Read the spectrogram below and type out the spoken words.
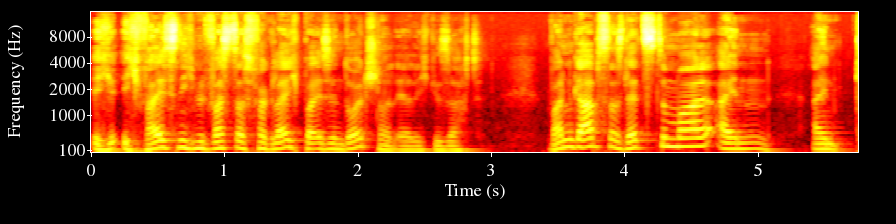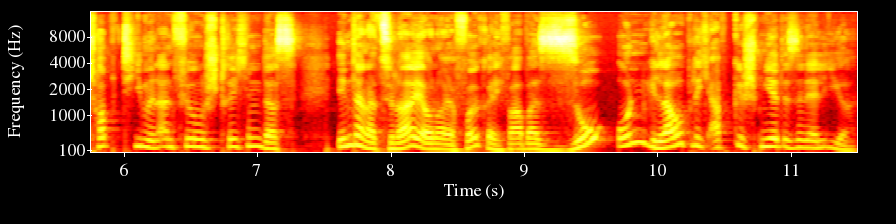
Ich, ich weiß nicht, mit was das vergleichbar ist in Deutschland, ehrlich gesagt. Wann gab es das letzte Mal ein, ein Top-Team in Anführungsstrichen, das international ja auch noch erfolgreich war, aber so unglaublich abgeschmiert ist in der Liga?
